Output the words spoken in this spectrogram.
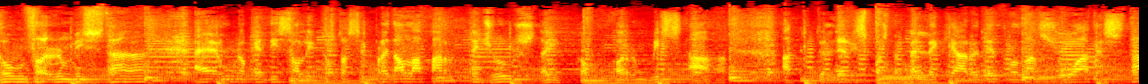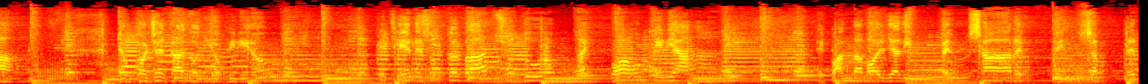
conformista è uno che di solito sta sempre dalla parte giusta il conformista. Ha tutte le risposte belle e chiare dentro la sua testa. È un concentrato di opinioni che tiene sotto il braccio duro dai quotidiani. E quando ha voglia di pensare pensa per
